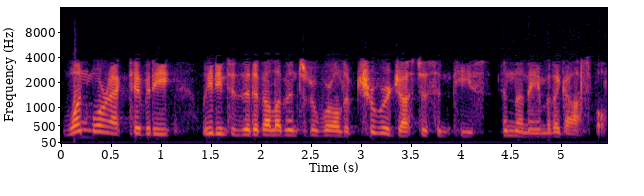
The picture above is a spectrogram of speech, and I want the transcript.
one more activity leading to the development of a world of truer justice and peace in the name of the gospel.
